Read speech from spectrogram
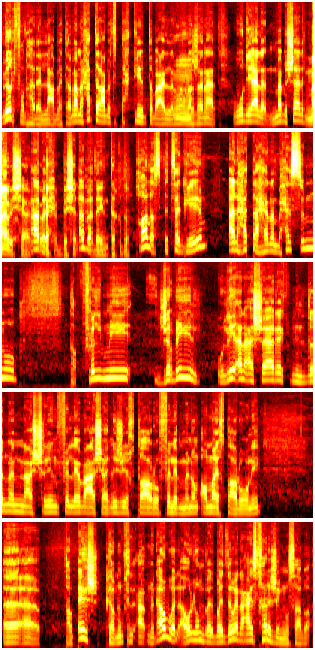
بيرفض هذا اللعبة تماما حتى لعبة التحكيم تبع المهرجانات وودي آلن ما بيشارك. ما بشارك ما. بحبش. حدا ينتقده. خلص it's game أنا حتى أحيانا بحس إنه طب فيلمي جميل وليه أنا أشارك من ضمن 20 فيلم عشان يجي يختاروا فيلم منهم أو ما يختاروني؟ آه آه. طب إيش؟ كان ممكن من أول أقول لهم by the أنا عايز خرج المسابقة.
